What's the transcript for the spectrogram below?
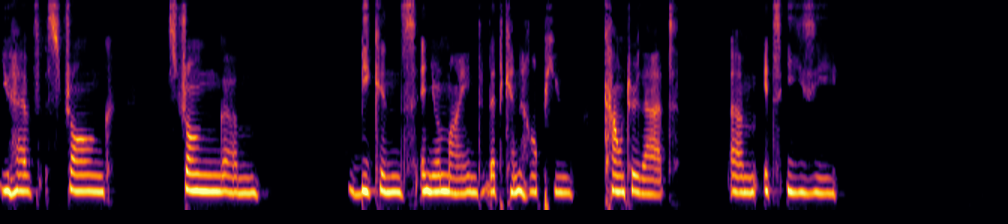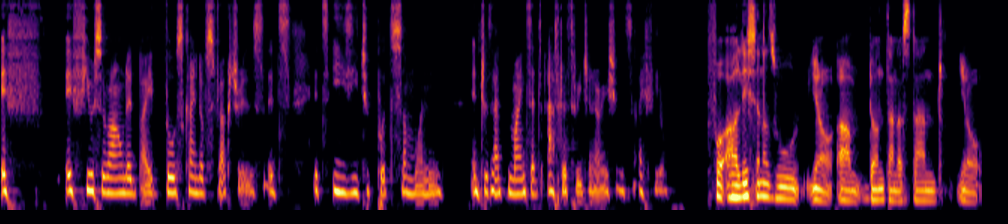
you have strong, strong um, beacons in your mind that can help you counter that. Um, it's easy if if you're surrounded by those kind of structures. It's it's easy to put someone into that mindset after three generations. I feel for our listeners who you know um, don't understand you know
